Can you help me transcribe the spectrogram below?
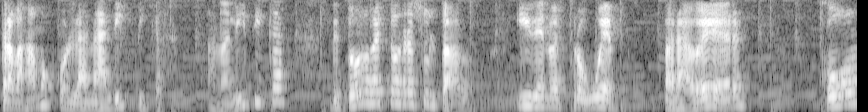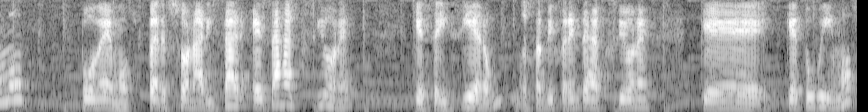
trabajamos con la analítica, analítica de todos estos resultados y de nuestro web para ver cómo podemos personalizar esas acciones que se hicieron, esas diferentes acciones que, que tuvimos,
